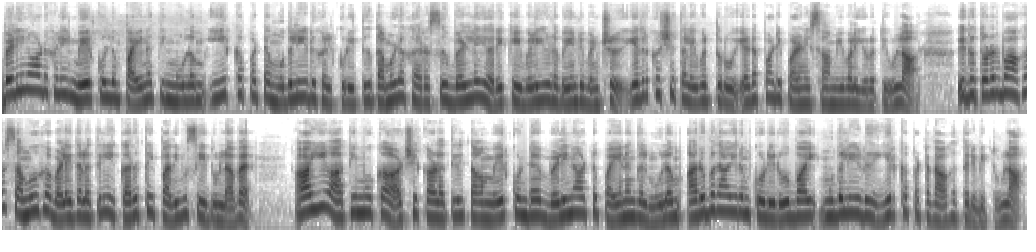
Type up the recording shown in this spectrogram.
வெளிநாடுகளில் மேற்கொள்ளும் பயணத்தின் மூலம் ஈர்க்கப்பட்ட முதலீடுகள் குறித்து தமிழக அரசு வெள்ளை அறிக்கை வெளியிட வேண்டும் என்று எதிர்க்கட்சித் தலைவர் திரு எடப்பாடி பழனிசாமி வலியுறுத்தியுள்ளார். இது தொடர்பாக சமூக வலைதளத்தில் இக்கருத்தை பதிவு செய்துள்ள அவர் அஇஅதிமுக ஆட்சிக் காலத்தில் தாம் மேற்கொண்ட வெளிநாட்டு பயணங்கள் மூலம் அறுபதாயிரம் கோடி ரூபாய் முதலீடு ஈர்க்கப்பட்டதாக தெரிவித்துள்ளார்.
